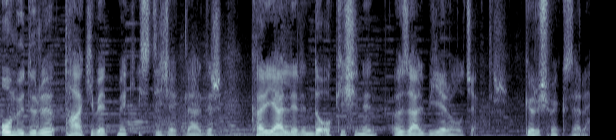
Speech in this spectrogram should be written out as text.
o müdürü takip etmek isteyeceklerdir. Kariyerlerinde o kişinin özel bir yeri olacaktır. Görüşmek üzere.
